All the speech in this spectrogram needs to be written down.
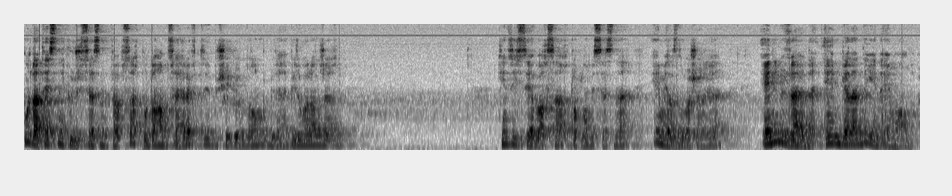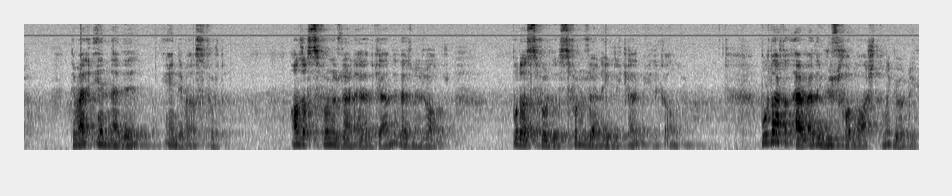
Burada testin ipucu hissəsini tapsaq, burada hamısı hərfdir, bir şey görmək olmur, bir dənə 1 var ancaq. İkinci hissəyə baxsaq, toplam hissəsinə M yazılıb aşağıya. N-in üzərinə M gələndə yenə M alınıb. Deməli, N nədir? N deməli 0-dır. Ancaq 0-ın üzərinə ədəd gələndə vəzn özü alınır. Bu da 0-dır. 0-ın üzərinə Y gəlib, Y alınıb. Burada artıq əvvəldə 100 formalaşdığını gördük.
